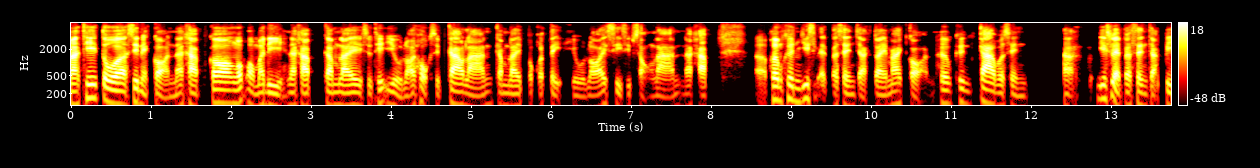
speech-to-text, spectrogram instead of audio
มาที่ตัว c ีเนกก่อนนะครับ ก็งบออกมาดีนะครับกำไรสุทธิอยู่ 169 ล้านกำไรปกติอยู่ 142 ล้านนะครับเเพิ่มขึ้น 21%จากไตรมาสก่อน เพิ่มขึ้น 9%อ่า21%จากปี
